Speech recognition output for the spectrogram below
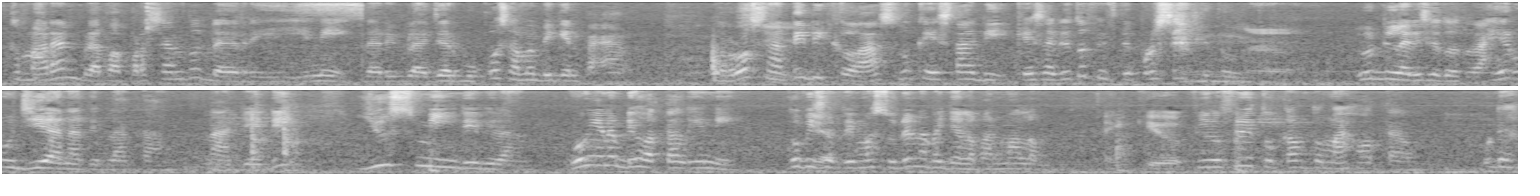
kemarin berapa persen tuh dari ini dari belajar buku sama bikin PR terus Sih. nanti di kelas lu case study case study tuh 50% gitu. Ya. lu nilai di situ terakhir ujian nanti belakang. Nah jadi use me dia bilang. Gue nginep di hotel ini. Gue bisa Ya. terima student sampai jam 8 malam. Thank you. Feel free to come to my hotel udah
